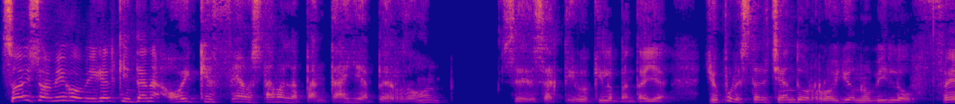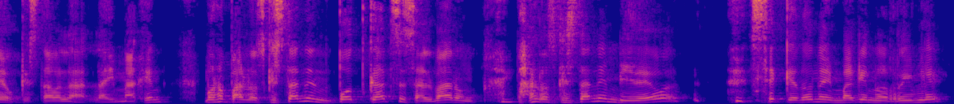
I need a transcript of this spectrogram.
Soy su amigo Miguel Quintana. ¡Ay, qué feo estaba la pantalla! Perdón. Se desactivó aquí la pantalla. Yo por estar echando rollo no vi lo feo que estaba la, imagen. Bueno, para los que están en podcast se salvaron. Para los que están en video se quedó una imagen horrible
